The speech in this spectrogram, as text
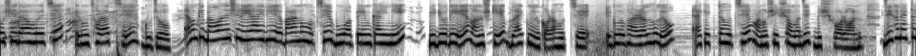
বসিয়ে দেওয়া হয়েছে এবং ছড়াচ্ছে গুজব। এমনকি বাংলাদেশের এআই দিয়ে বানানো হচ্ছে ভুয়া প্রেম কাহিনী। ভিডিও দিয়ে মানুষকে ব্ল্যাকমেল করা হচ্ছে। এগুলো ভাইরাল হলেও এক একটা হচ্ছে মানসিক সামাজিক বিস্ফোরণ। যেখানে একটা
